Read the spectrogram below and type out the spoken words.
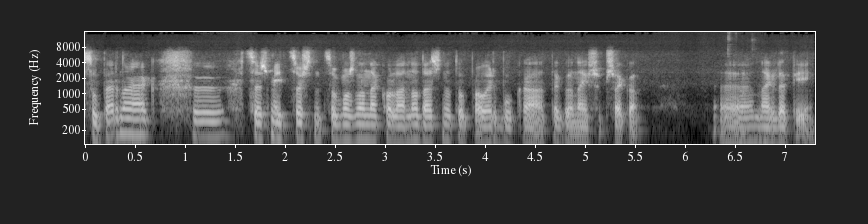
super. No jak e, chcesz mieć coś, co można na kolano dać, no to PowerBooka tego najszybszego. E, najlepiej.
